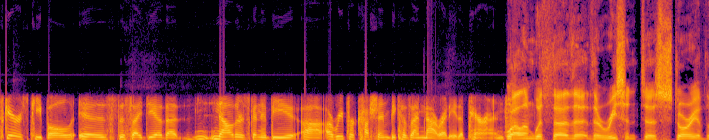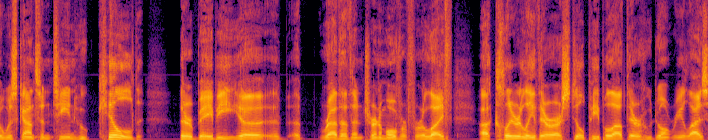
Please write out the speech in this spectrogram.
scares people is this idea that now there's going to be uh, a repercussion because I'm not ready to parent. Well, and with uh, the the recent uh, story of the Wisconsin teen who killed their baby uh, uh, rather than turn them over for a life. Uh, clearly, there are still people out there who don't realize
